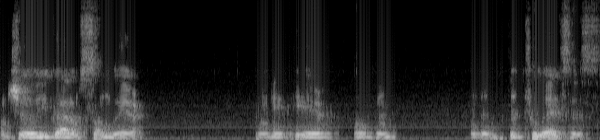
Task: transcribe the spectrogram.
I'm sure you got them somewhere and hit here open and the, the two X's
